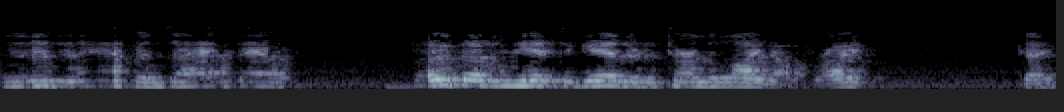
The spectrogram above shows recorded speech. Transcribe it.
nothing happens. I have to have both of them hit together to turn the light off, right? Okay.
